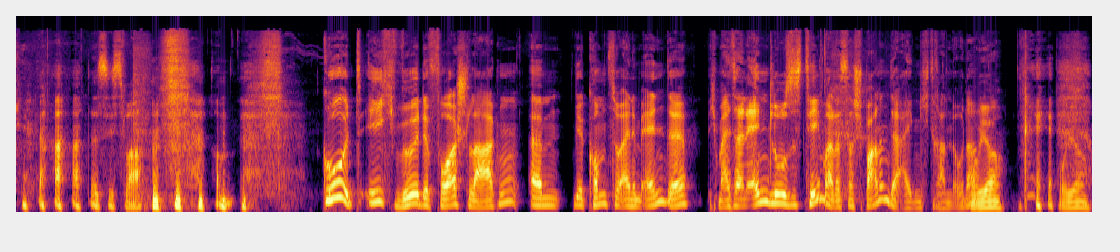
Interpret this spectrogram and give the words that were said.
das ist wahr. Gut, ich würde vorschlagen, ähm, wir kommen zu einem Ende. Ich meine, es ist ein endloses Thema, das ist das Spannende eigentlich dran, oder? Oh ja. Oh ja.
